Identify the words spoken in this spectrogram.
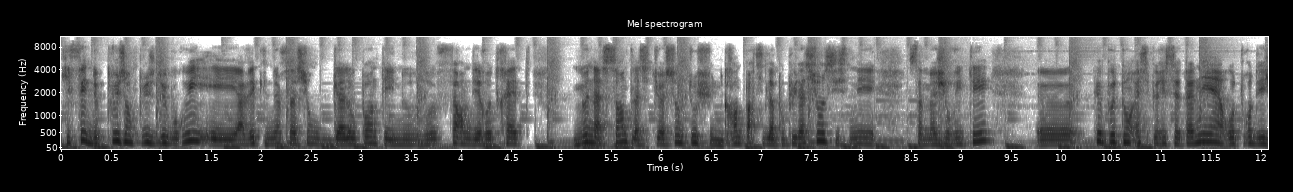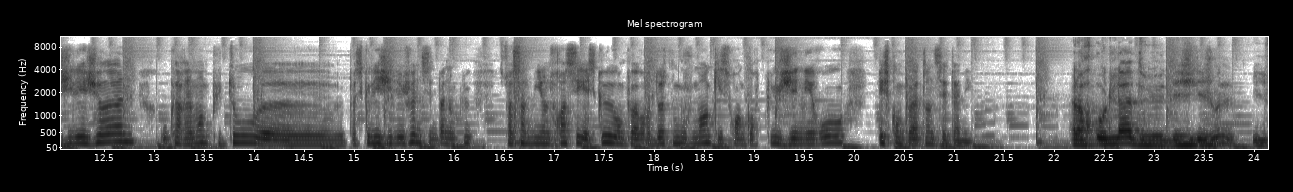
qui fait de plus en plus de bruit et avec une inflation galopante et une réforme des retraites menaçante, la situation touche une grande partie de la population, si ce n'est sa majorité. Euh, que peut-on espérer cette année? Un retour des Gilets jaunes ou carrément plutôt... Euh, parce que les Gilets jaunes, ce n'est pas non plus 60 millions de Français. Est-ce qu'on peut avoir d'autres mouvements qui seront encore plus généraux? Qu'est-ce qu'on peut attendre cette année? Alors, au-delà des Gilets jaunes, il,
